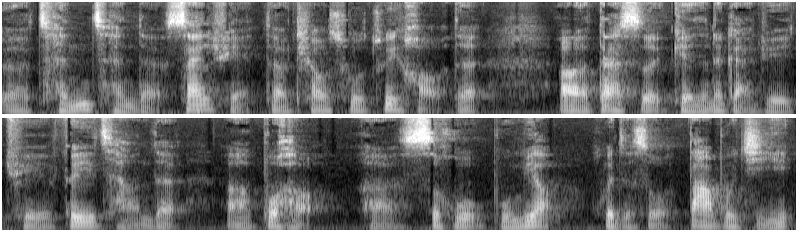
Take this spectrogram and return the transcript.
呃层层的筛选，都要挑出最好的啊，但是给人的感觉却非常的啊不好啊，似乎不妙，或者说大不吉。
